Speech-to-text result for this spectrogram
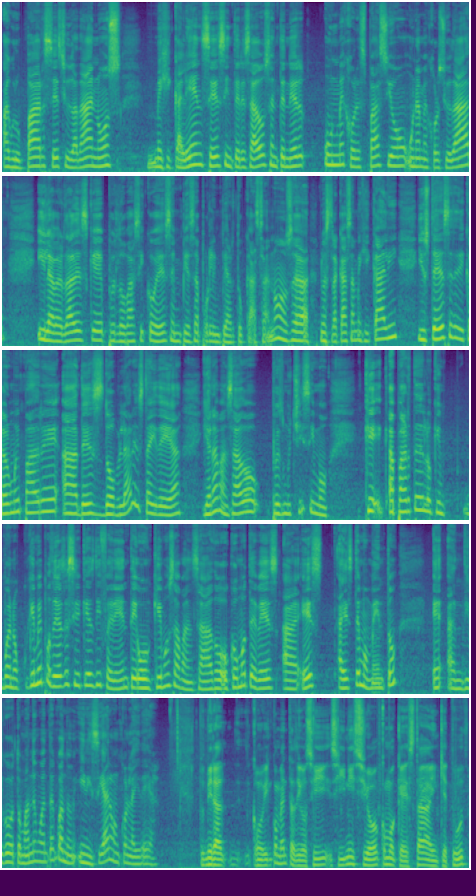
agruparse ciudadanos mexicalenses interesados en tener un mejor espacio, una mejor ciudad y la verdad es que pues lo básico es empieza por limpiar tu casa, ¿no? O sea, nuestra casa Mexicali y ustedes se dedicaron muy padre a desdoblar esta idea y han avanzado pues muchísimo. Que aparte de lo que bueno, ¿qué me podrías decir que es diferente o qué hemos avanzado o cómo te ves a, es, a este momento, eh, digo, tomando en cuenta cuando iniciaron con la idea? Pues mira, como bien comentas, digo, sí, sí inició como que esta inquietud,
